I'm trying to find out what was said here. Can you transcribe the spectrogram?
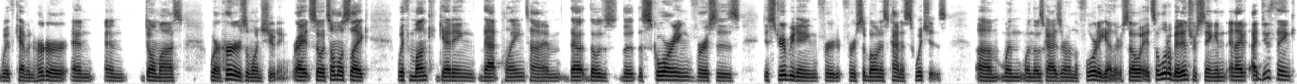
with Kevin Huerter and and Domas where Huerter's the one shooting, right? So it's almost like with Monk getting that playing time, that those the the scoring versus distributing for for Sabonis kind of switches um, when when those guys are on the floor together. So it's a little bit interesting, and and I I do think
